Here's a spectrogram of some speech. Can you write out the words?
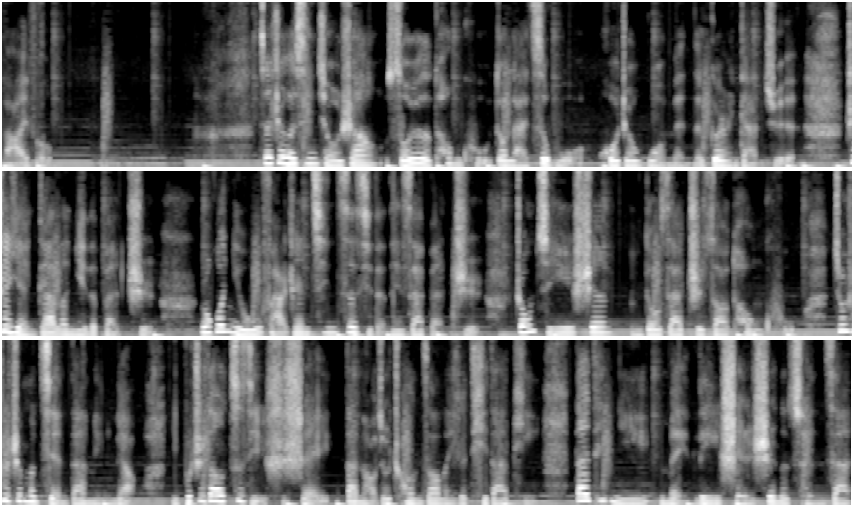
level. 在这个星球上，所有的痛苦都来自我或者我们的个人感觉，这掩盖了你的本质。 如果你无法认清自己的内在本质，终其一生，你都在制造痛苦，就是这么简单明了。你不知道自己是谁，大脑就创造了一个替代品，代替你美丽神圣的存在，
